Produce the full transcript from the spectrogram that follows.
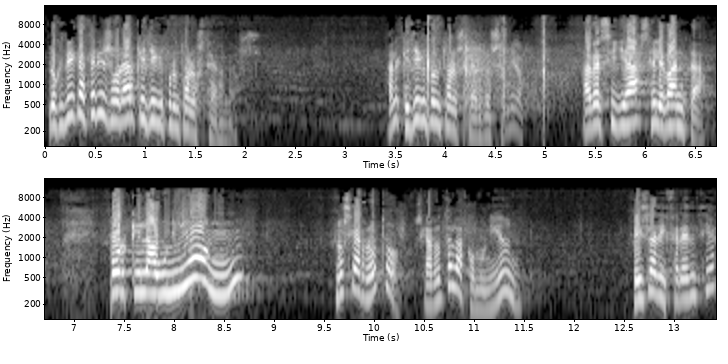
lo que tiene que hacer es orar que llegue pronto a los cerdos. ¿Vale? Que llegue pronto a los cerdos, Señor. A ver si ya se levanta. Porque la unión no se ha roto, se ha roto la comunión. ¿Veis la diferencia?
